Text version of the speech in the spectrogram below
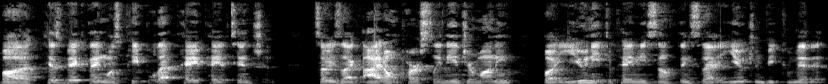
but his big thing was people that pay pay attention. So he's like, I don't personally need your money, but you need to pay me something so that you can be committed.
